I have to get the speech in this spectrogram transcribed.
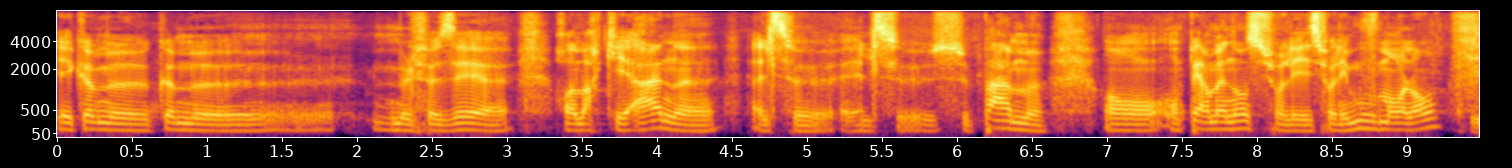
Et comme comme me le faisait euh, remarquer Anne. Euh, elle se, elle se, se pâme en, en, permanence sur les sur les mouvements lents. Mm.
